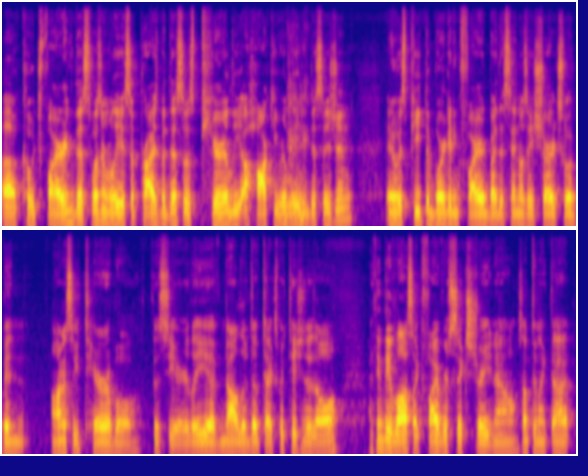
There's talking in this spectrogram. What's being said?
uh, coach firing. This wasn't really a surprise, but this was purely a hockey related decision. And it was Pete DeBoer getting fired by the San Jose Sharks, who have been honestly terrible this year. They have not lived up to expectations at all. I think they've lost like five or six straight now, something like that.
